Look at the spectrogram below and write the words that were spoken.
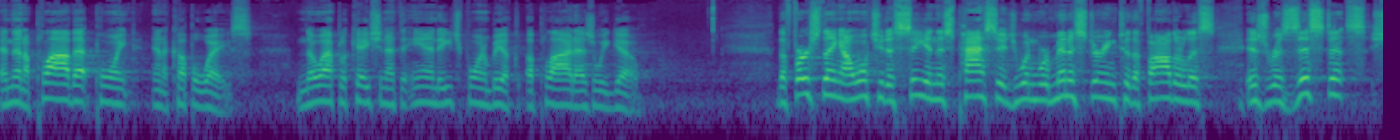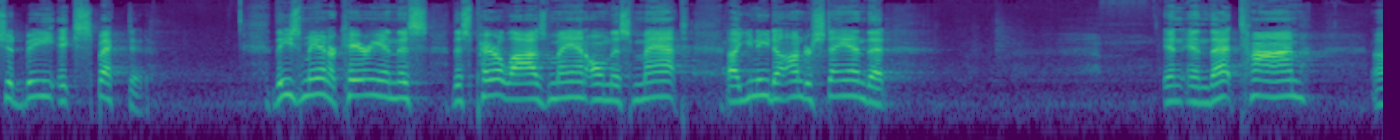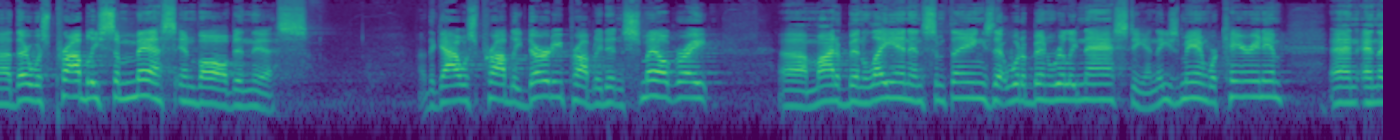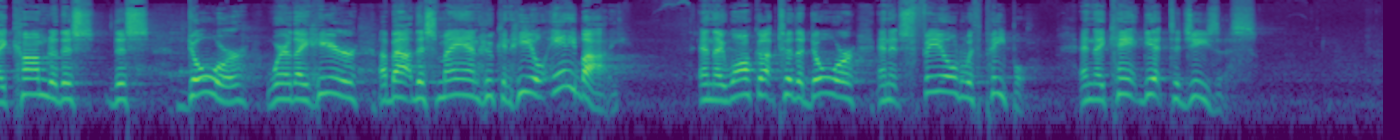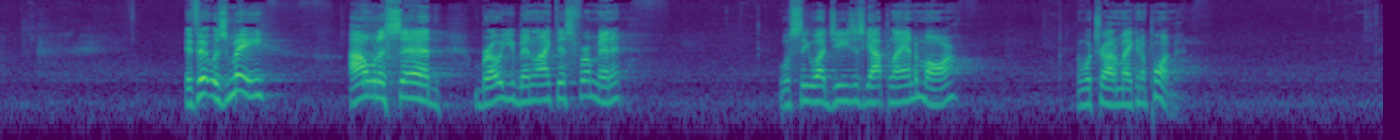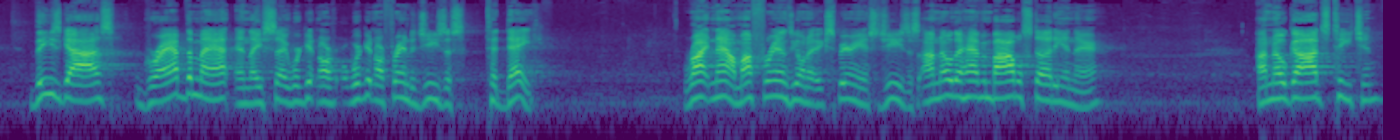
and then apply that point in a couple ways. No application at the end, each point will be applied as we go. The first thing I want you to see in this passage when we're ministering to the fatherless is resistance should be expected. These men are carrying this, this paralyzed man on this mat. Uh, you need to understand that in, in that time, uh, there was probably some mess involved in this. Uh, the guy was probably dirty, probably didn't smell great, uh, might have been laying in some things that would have been really nasty. And these men were carrying him, and, and they come to this, this door where they hear about this man who can heal anybody. And they walk up to the door, and it's filled with people, and they can't get to Jesus. If it was me, I would have said, Bro, you've been like this for a minute. We'll see what Jesus got planned tomorrow, and we'll try to make an appointment. These guys grab the mat and they say, We're getting our, we're getting our friend to Jesus today. Right now, my friend's going to experience Jesus. I know they're having Bible study in there. I know God's teaching.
